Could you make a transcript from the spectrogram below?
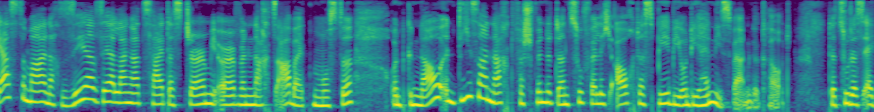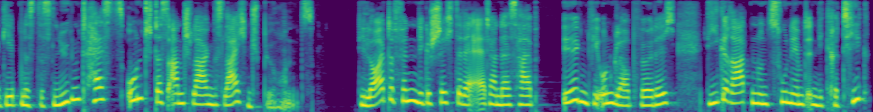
erste Mal nach sehr, sehr langer Zeit, dass Jeremy Irvin nachts arbeiten musste. Und genau in dieser Nacht verschwindet dann zufällig auch das Baby und die Handys werden geklaut. Dazu das Ergebnis des Lügentests und das Anschlagen des Leichenspürhunds. Die Leute finden die Geschichte der Eltern deshalb irgendwie unglaubwürdig, die geraten nun zunehmend in die Kritik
